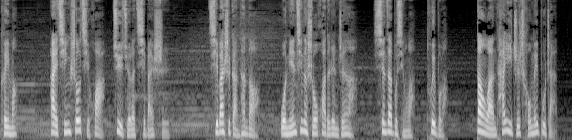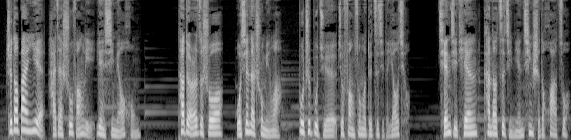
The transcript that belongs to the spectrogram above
可以吗？”艾青收起画，拒绝了齐白石。齐白石感叹道：“我年轻的时候画的认真啊。”现在不行了，退步了。当晚他一直愁眉不展，直到半夜还在书房里练习描红。他对儿子说：“我现在出名了，不知不觉就放松了对自己的要求。前几天看到自己年轻时的画作，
